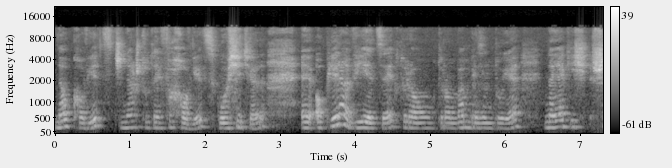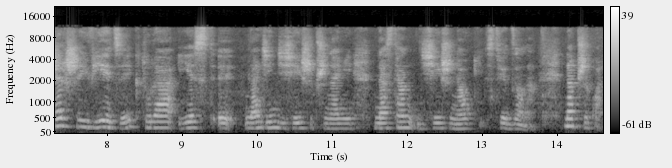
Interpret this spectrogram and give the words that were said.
naukowiec, czy nasz tutaj fachowiec, głosiciel y, opiera wiedzę, którą, którą Wam prezentuję, na jakiejś szerszej wiedzy, która jest y, na dzień dzisiejszy, przynajmniej na stan dzisiejszy nauki stwierdzona. Na przykład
